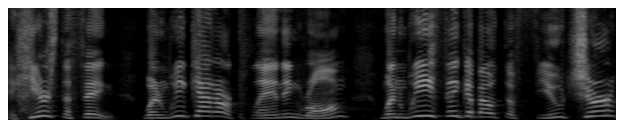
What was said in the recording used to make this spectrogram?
Here's the thing when we get our planning wrong, when we think about the future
